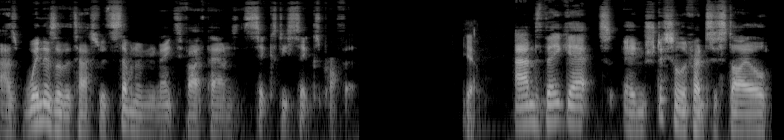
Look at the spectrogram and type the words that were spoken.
as winners of the task with £785.66 profit Yeah. and they get, in traditional apprentice style,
